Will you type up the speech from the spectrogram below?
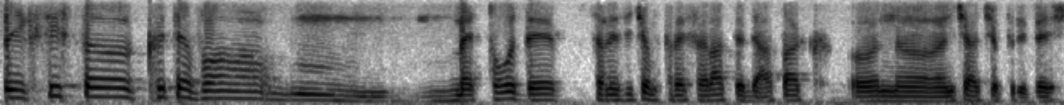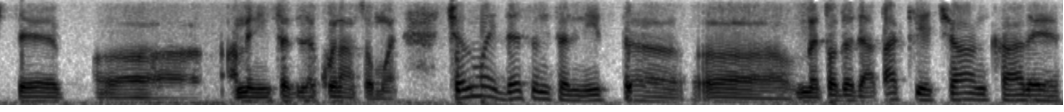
Există câteva m- metode, să le zicem, preferate de atac în, în ceea ce privește uh, amenințările cu ransomware. Cel mai des întâlnit uh, uh, metodă de atac e cea în care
